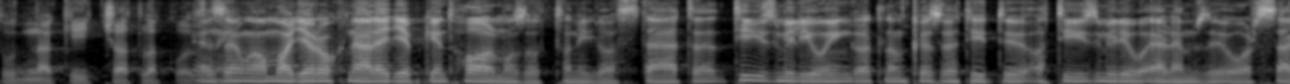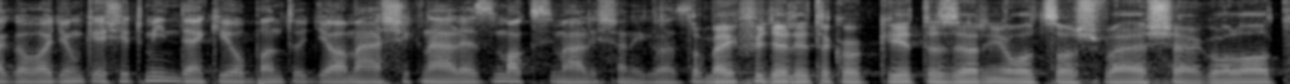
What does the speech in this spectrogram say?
tudnak így csatlakozni. Ezen a magyaroknál egyébként halmozottan igaz. Tehát 10 millió ingatlan közvetítő, a 10 millió elemző országa vagyunk, és itt mindenki jobban tudja a másiknál, ez maximálisan igaz. Ha megfigyelitek a 2008-as válság alatt,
